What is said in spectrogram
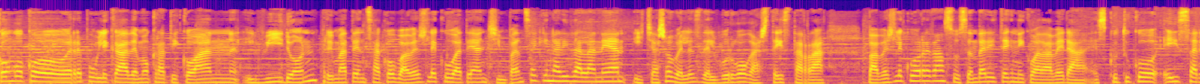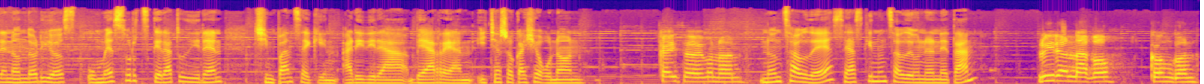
Kongoko Errepublika Demokratikoan Biron primatentzako babesleku batean txinpantzekin ari da lanean itxaso belez delburgo gazteiztarra. Babesleku horretan zuzendari teknikoa da bera, eskutuko eizaren ondorioz umezurtz geratu diren txinpantzekin ari dira beharrean itxaso kaixo egunon. Kaixo egunon. Non zaude, zehazkin non zaude honetan? Luiron nago, Kongon.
